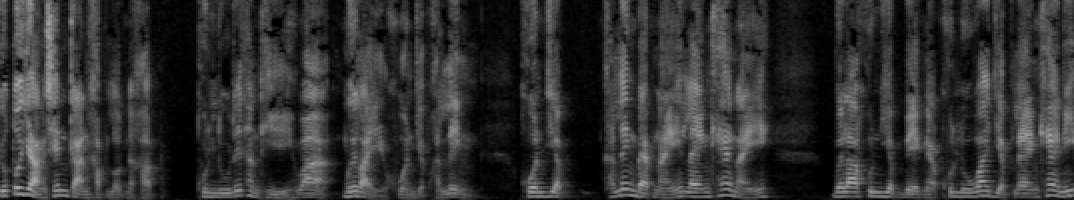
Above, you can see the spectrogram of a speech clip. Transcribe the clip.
ยกตัวอย่างเช่นการขับรถนะครับ คุณรู้ได้ทันทีว่าเมื่อไหร่ควรเหยียบคันเร่ง ควรเหยียบคันเร่งแบบไหนแรงแค่ไหน เวลาคุณเหยียบเบรกเนี่ย คุณรู้ว่าเหยียบแรงแค่นี้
